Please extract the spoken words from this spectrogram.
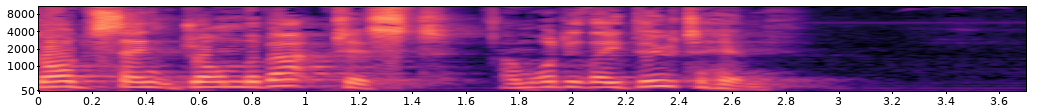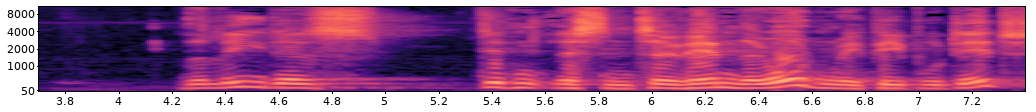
God sent John the Baptist, and what did they do to him? The leaders didn't listen to him, the ordinary people did.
